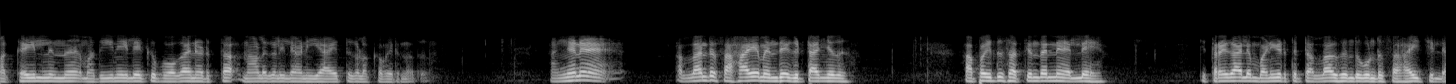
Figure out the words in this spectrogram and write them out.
മക്കയിൽ നിന്ന് മദീനയിലേക്ക് പോകാനെടുത്ത നാളുകളിലാണ് ഈ ആയത്തുകളൊക്കെ വരുന്നത്. അങ്ങനെ അള്ളാന്റെ സഹായം എന്തേ കിട്ടാഞ്ഞത്? അപ്പോൾ ഇത് സത്യം തന്നെയല്ലേ? ഇത്രകാലം പണിയെടുത്തിട്ട് അള്ളാഹു എന്തുകൊണ്ട് സഹായിച്ചില്ല?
